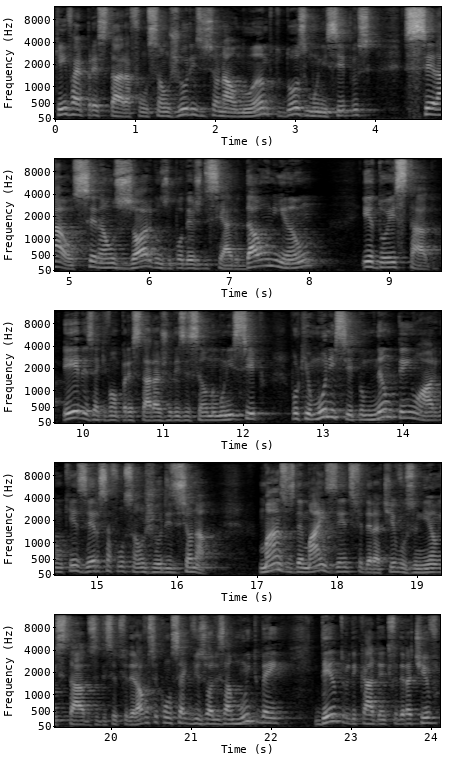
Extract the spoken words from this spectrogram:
Quem vai prestar a função jurisdicional no âmbito dos municípios será serão os órgãos do Poder Judiciário da União e do Estado. Eles é que vão prestar a jurisdição no município porque o município não tem um órgão que exerça a função jurisdicional. Mas os demais entes federativos, União, Estados e Distrito Federal, você consegue visualizar muito bem, dentro de cada ente federativo,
